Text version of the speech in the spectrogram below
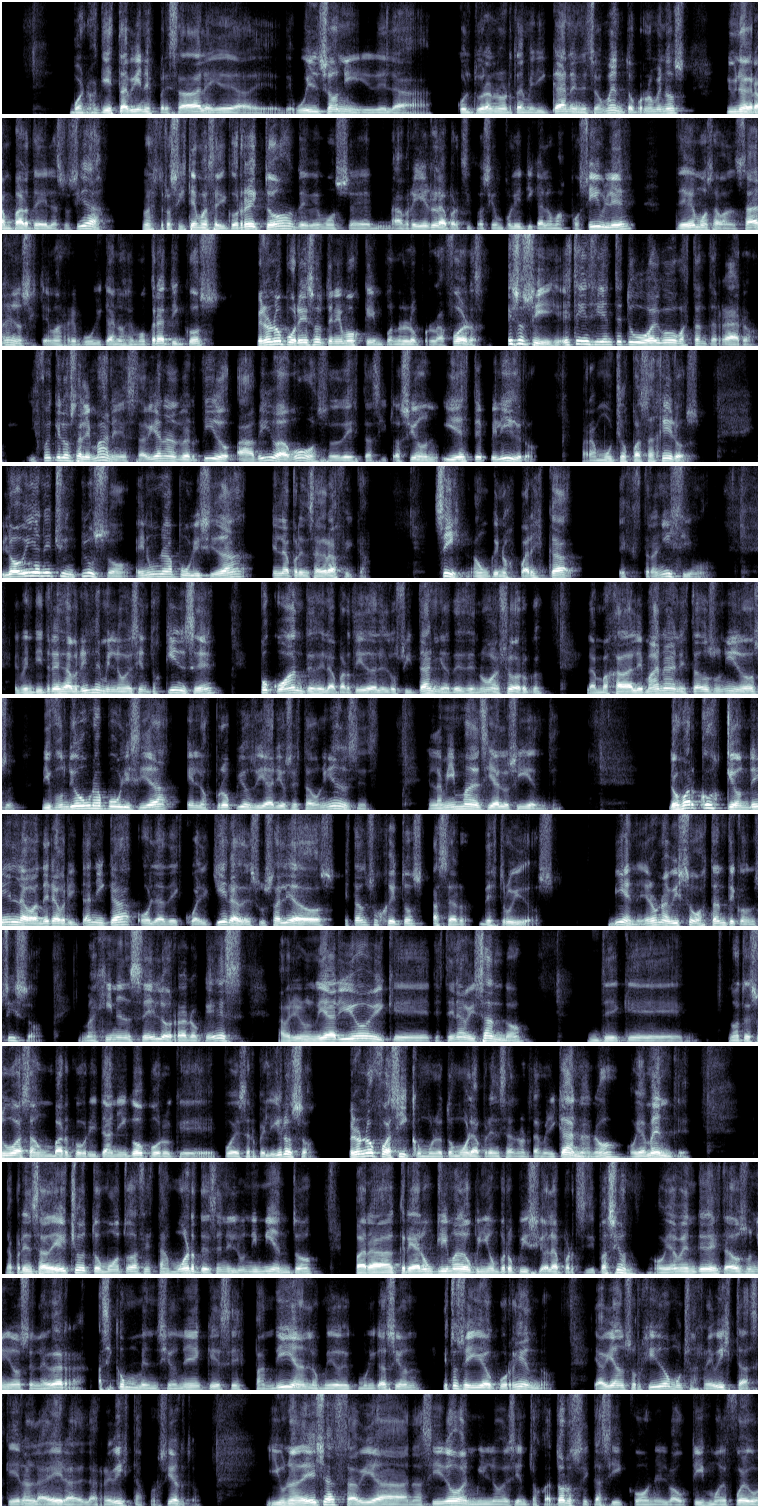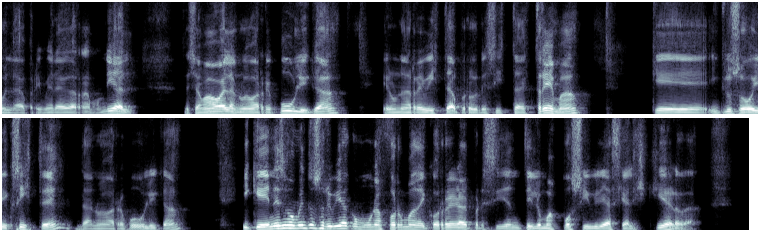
Bueno, aquí está bien expresada la idea de, Wilson y de la cultura norteamericana en ese momento, por lo menos de una gran parte de la sociedad. Nuestro sistema es el correcto, debemos eh, abrir la participación política lo más posible, debemos avanzar en los sistemas republicanos democráticos, pero no por eso tenemos que imponerlo por la fuerza. Eso sí, este incidente tuvo algo bastante raro, y fue que los alemanes habían advertido a viva voz de esta situación y de este peligro para muchos pasajeros, y lo habían hecho incluso en una publicidad en la prensa gráfica. Sí, aunque nos parezca extrañísimo. El 23 de abril de 1915, poco antes de la partida de la Lusitania desde Nueva York, la embajada alemana en Estados Unidos difundió una publicidad en los propios diarios estadounidenses, en la misma decía lo siguiente. Los barcos que ondeen la bandera británica o la de cualquiera de sus aliados están sujetos a ser destruidos. Bien, era un aviso bastante conciso. Imagínense lo raro que es abrir un diario y que te estén avisando de que no te subas a un barco británico porque puede ser peligroso. Pero no fue así como lo tomó la prensa norteamericana, ¿no? Obviamente. La prensa, de hecho, tomó todas estas muertes en el hundimiento para crear un clima de opinión propicio a la participación, obviamente, de Estados Unidos en la guerra. Así como mencioné que se expandían los medios de comunicación, esto seguía ocurriendo. Y habían surgido muchas revistas, que eran la era de las revistas, por cierto. Y una de ellas había nacido en 1914, casi con el bautismo de fuego en la Primera Guerra Mundial. Se llamaba La Nueva República, era una revista progresista extrema, que incluso hoy existe, la Nueva República, y que en ese momento servía como una forma de correr al presidente lo más posible hacia la izquierda.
